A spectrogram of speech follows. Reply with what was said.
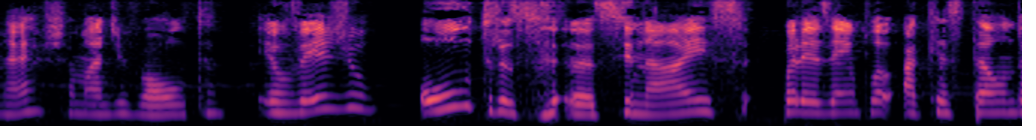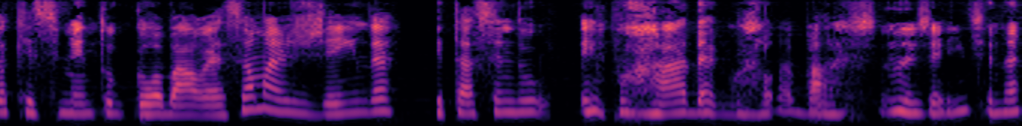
né, chamada de volta. Eu vejo outros uh, sinais, por exemplo, a questão do aquecimento global. Essa é uma agenda que está sendo empurrada goela abaixo na gente, né?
